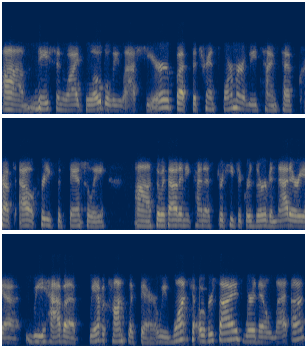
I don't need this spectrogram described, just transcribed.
um, nationwide, globally last year. But the transformer lead times have crept out pretty substantially. Uh, so without any kind of strategic reserve in that area, we have a we have a conflict there. We want to oversize where they'll let us,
